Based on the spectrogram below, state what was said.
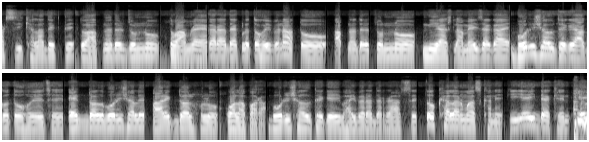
আসছি খেলা দেখতে। তো আপনাদের জন্য, তো আমরা একারা দেখলে তো হইবে না, তো আপনাদের জন্য নিয়ে আসলাম। এই জায়গায় বরিশাল থেকে আগত হয়েছে এক দল বরিশালে আরেক দল হলো কলাপাড়া। বরিশাল থেকে এই ভাই বেড়াদাররা আসছে। তো খেলার মাঝখানে কি এই দেখেন, এই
